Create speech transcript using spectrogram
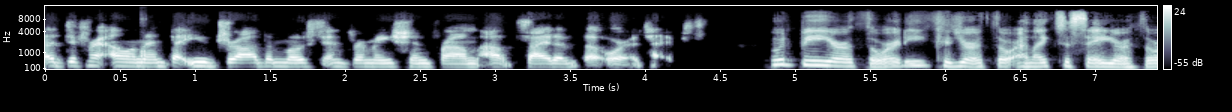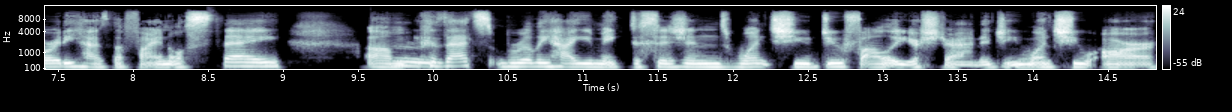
a different element that you draw the most information from outside of the aura types? Would be your authority because your authority i like to say your authority has the final say because um, mm. that's really how you make decisions once you do follow your strategy once you are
